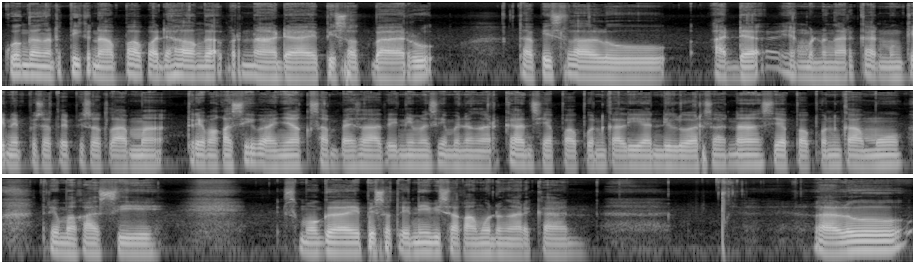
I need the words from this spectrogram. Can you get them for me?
gue nggak ngerti kenapa padahal nggak pernah ada episode baru tapi selalu ada yang mendengarkan mungkin episode-episode lama. Terima kasih banyak sampai saat ini masih mendengarkan. Siapa pun kalian di luar sana siapa pun kamu terima kasih. Semoga episode ini bisa kamu dengarkan. Lalu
